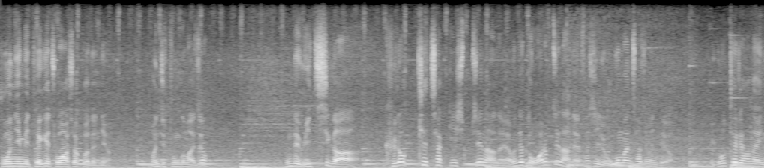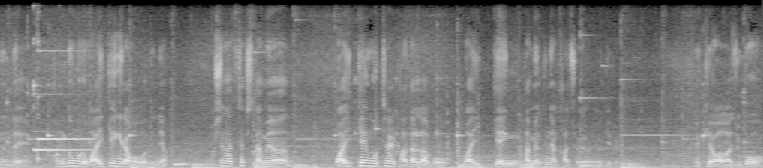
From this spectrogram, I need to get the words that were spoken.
부모님이 되게 좋아하셨거든요. 뭔지 궁금하죠? 근데 위치가 그렇게 찾기 쉽진 않아요. 근데 또 어렵진 않아요. 사실 요거만 찾으면 돼요. 여기 호텔이 하나 있는데 광동으로 와이갱이라고 하거든요. 혹시나 택시 타면 와이갱 호텔 가달라고 와이갱 하면 그냥 가줘요 여기를. 이렇게 와가지고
